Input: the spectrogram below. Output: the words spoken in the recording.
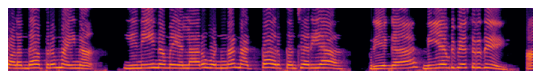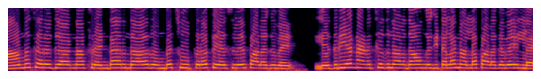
குழந்தை அப்புறம் மைனா. இனி நம்ம எல்லாரும் ஒன்னா நட்பா இருப்போம் சரியா? பிரியங்கா நீ எப்படி பேசுறது? ஆமா சரோஜா நான் ஃப்ரெண்டா இருந்தா ரொம்ப சூப்பரா பேசுவேன் பழகுவேன் எதிரியா நினைச்சதுனாலதான் உங்ககிட்ட எல்லாம் நல்லா பழகவே இல்லை.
